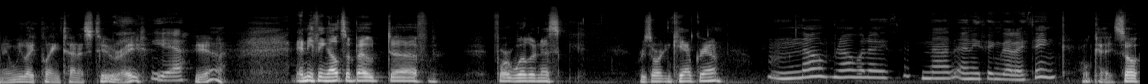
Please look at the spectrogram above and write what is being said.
And we like playing tennis too, right? Yeah. yeah. Anything else about uh, Fort Wilderness Resort and Campground? No, not what I th- not anything that I think. Okay. So,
